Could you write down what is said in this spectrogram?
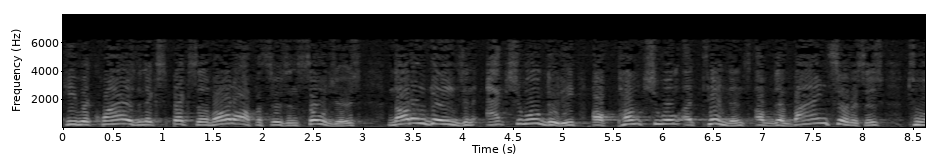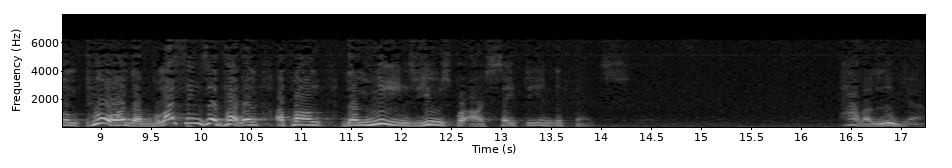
he requires and expects of all officers and soldiers not engaged in actual duty of punctual attendance of divine services to implore the blessings of heaven upon the means used for our safety and defense. Hallelujah.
